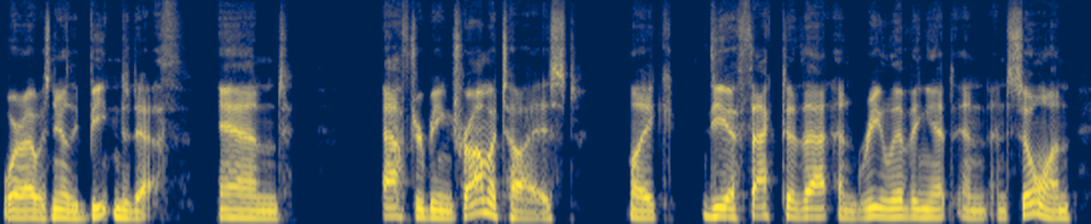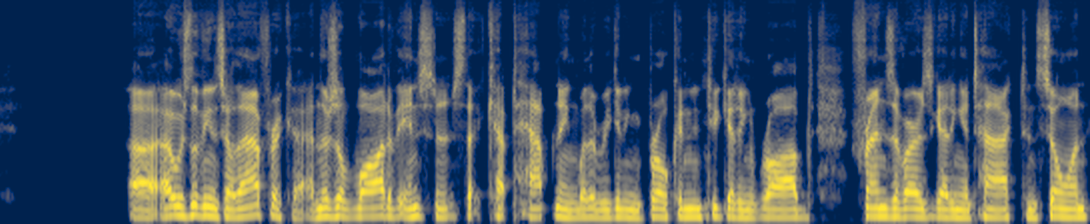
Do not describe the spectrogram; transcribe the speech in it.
where I was nearly beaten to death. And after being traumatized, like the effect of that and reliving it and and so on, uh, I was living in South Africa, and there's a lot of incidents that kept happening, whether we're getting broken into, getting robbed, friends of ours getting attacked, and so on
